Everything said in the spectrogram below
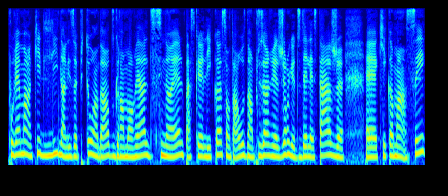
pourrait manquer de lits dans les hôpitaux en dehors du Grand Montréal d'ici Noël parce que les cas sont en hausse dans plusieurs régions. Il y a du délestage euh, qui est commencé.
